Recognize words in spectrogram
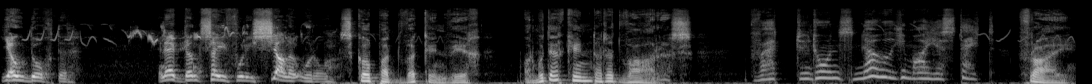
jou dogter. En ek dink sy voel dieselfde oor hom. Skilpad wik en weeg, maar moet erken dat dit waar is. Wat doen ons nou, U Majesteit? Vra hy.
